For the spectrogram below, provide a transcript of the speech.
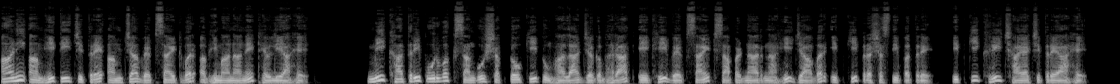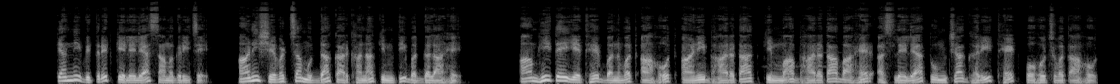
आणि आम्ही ती चित्रे आमच्या वेबसाईटवर अभिमानाने ठेवली आहेत. मी खात्रीपूर्वक सांगू शकतो की तुम्हाला जगभरात एकही वेबसाईट सापडणार नाही ज्यावर इतकी प्रशस्तीपत्रे इतकी खरी छायाचित्रे आहेत. त्यांनी वितरित केलेल्या सामग्रीचे आणि शेवटचा मुद्दा कारखाना किमतीबद्दल आहे. आम्ही ते येथे बनवत आहोत आणि भारतात किंवा भारताबाहेर असलेल्या तुमच्या घरी थेट पोहोचवत आहोत.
